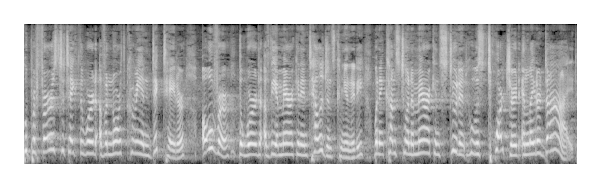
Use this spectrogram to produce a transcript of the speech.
who prefers to take the word of a North Korean dictator over the word of the American intelligence community when it comes to an American student who was tortured and later died.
